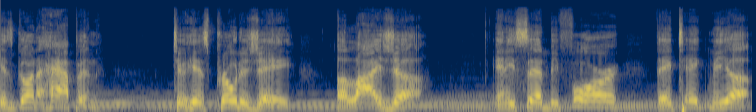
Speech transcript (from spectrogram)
is going to happen to his protege, Elisha. And he said, Before they take me up,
